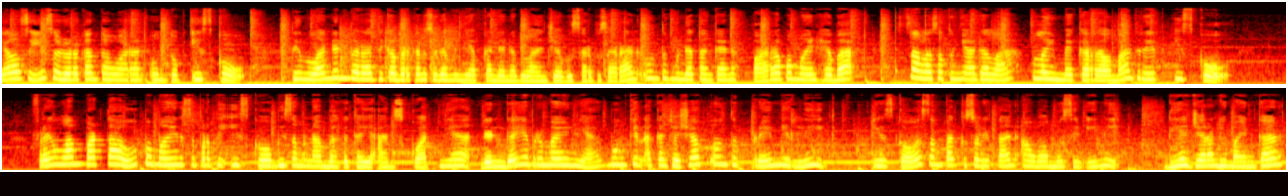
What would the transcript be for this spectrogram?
Chelsea sodorkan tawaran untuk Isco. Tim London Barat dikabarkan sudah menyiapkan dana belanja besar-besaran untuk mendatangkan para pemain hebat. Salah satunya adalah playmaker Real Madrid, Isco. Frank Lampard tahu pemain seperti Isco bisa menambah kekayaan skuadnya dan gaya bermainnya mungkin akan cocok untuk Premier League. Isco sempat kesulitan awal musim ini. Dia jarang dimainkan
